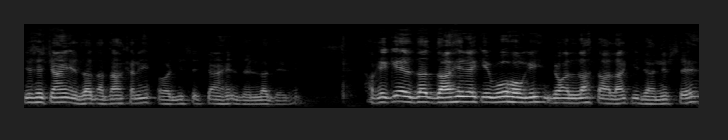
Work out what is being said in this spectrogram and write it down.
جسے چاہیں عزت عطا کریں اور جسے چاہیں ذلت دے دیں۔ حقیقی عزت ظاہر ہے کہ وہ ہوگی جو اللہ تعالیٰ کی جانب سے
